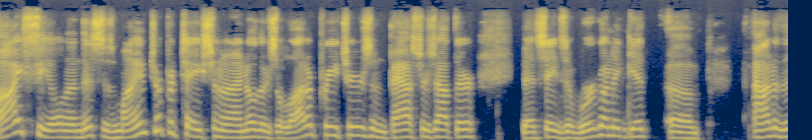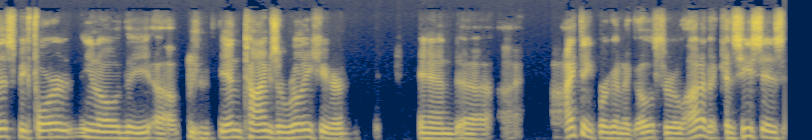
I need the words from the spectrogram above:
I feel, and this is my interpretation, and I know there's a lot of preachers and pastors out there that say that we're going to get um, out of this before you know the uh, end times are really here, and uh, I, think we're going to go through a lot of it because he says,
